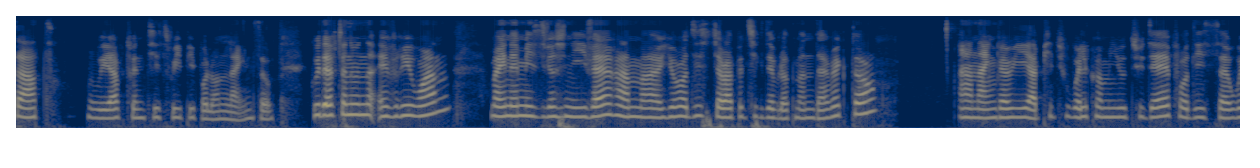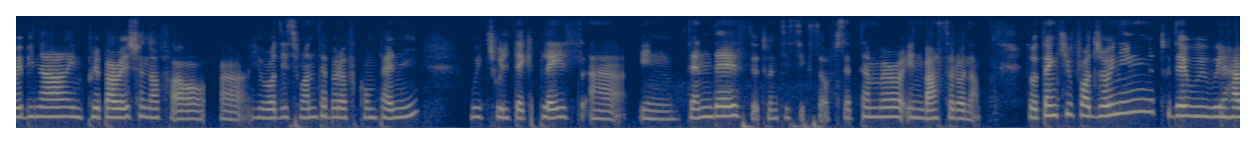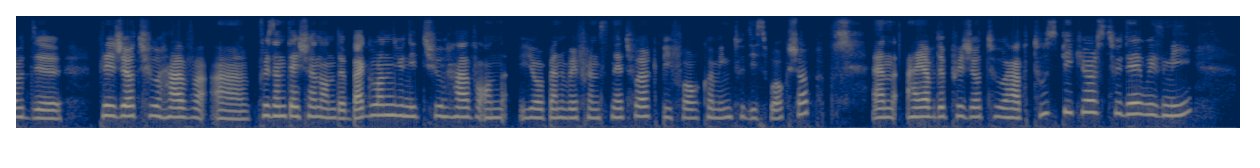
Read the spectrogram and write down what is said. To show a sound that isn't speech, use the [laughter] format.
start. We have 23 people online. So good afternoon, everyone. My name is Virginie Hivert. I'm a Eurordis Therapeutic Development Director. And I'm very happy to welcome you today for this uh, webinar in preparation of our uh, Eurordis Roundtable of Company, which will take place uh, in 10 days, the 26th of September in Barcelona. So thank you for joining. Today we will have the pleasure to have a presentation on the background you need to have on European Reference Network before coming to this workshop. And I have the pleasure to have two speakers today with me.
